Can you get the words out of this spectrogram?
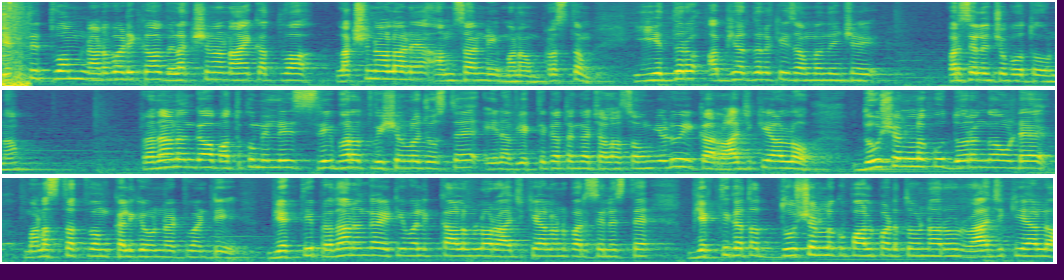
వ్యక్తిత్వం నడవడిక విలక్షణ నాయకత్వ లక్షణాలు అనే అంశాన్ని మనం ప్రస్తుతం ఈ ఇద్దరు అభ్యర్థులకి సంబంధించి పరిశీలించబోతూ ఉన్నాం. ప్రధానంగా మతుకుమిల్లి శ్రీభరత్ విషయంలో చూస్తే ఈయన వ్యక్తిగతంగా చాలా సౌమ్యుడు ఇక రాజకీయాల్లో దూషణలకు దూరంగా ఉండే మనస్తత్వం కలిగి ఉన్నటువంటి వ్యక్తి. ప్రధానంగా ఇటీవలి కాలంలో రాజకీయాలను పరిశీలిస్తే వ్యక్తిగత దూషణలకు పాల్పడుతున్నారు రాజకీయాల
